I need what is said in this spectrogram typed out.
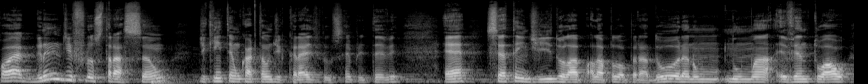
Qual é a grande frustração de quem tem um cartão de crédito, sempre teve, é ser atendido lá, lá pela operadora num, numa eventual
